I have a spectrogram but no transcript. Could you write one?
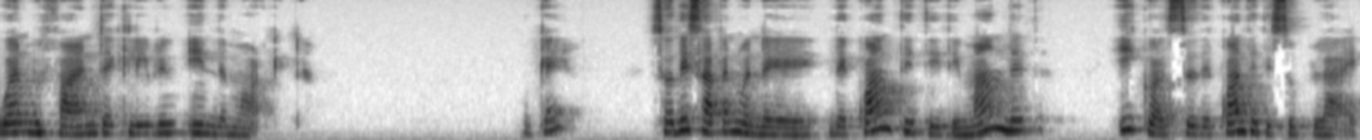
when we find the equilibrium in the market. Okay? So this happens when the, the quantity demanded equals to the quantity supplied.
